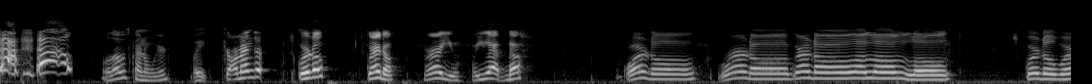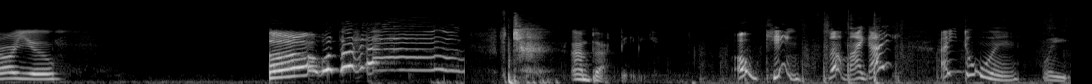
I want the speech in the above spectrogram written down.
Ah! Ah! Well, that was kind of weird. Wait, Charmander, Squirtle, Squirtle, where are you? Where you at, Belle? Squirtle, Squirtle, Squirtle, lol, lol. Squirtle, where are you? Oh, what the hell? I'm back, baby. Oh, King, what's up, my guy? How you doing? Wait,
